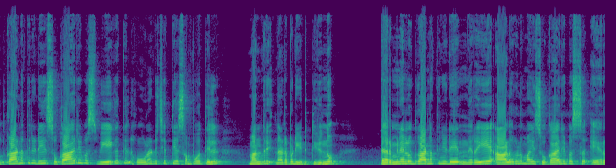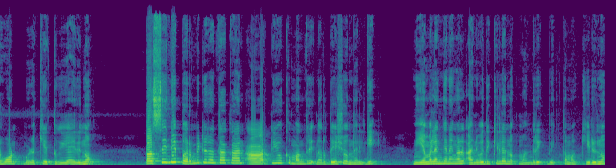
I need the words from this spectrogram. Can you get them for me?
ഉദ്ഘാടനത്തിനിടെ സ്വകാര്യ ബസ് വേഗത്തിൽ ഹോണടിച്ചെത്തിയ സംഭവത്തിൽ മന്ത്രി നടപടിയെടുത്തിരുന്നു. ടെർമിനൽ ഉദ്ഘാടനത്തിനിടെ നിറയെ ആളുകളുമായി സ്വകാര്യ ബസ് എയർഹോൺ മുഴക്കിയെത്തുകയായിരുന്നു. ബസിന്റെ പെർമിറ്റ് റദ്ദാക്കാൻ ആർ ടി ഒക്ക് മന്ത്രി നിർദ്ദേശവും നൽകി. നിയമലംഘനങ്ങൾ അനുവദിക്കില്ലെന്നും മന്ത്രി വ്യക്തമാക്കിയിരുന്നു.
